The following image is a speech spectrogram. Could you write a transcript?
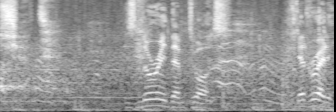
Shit. He's luring them to us. Get ready.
